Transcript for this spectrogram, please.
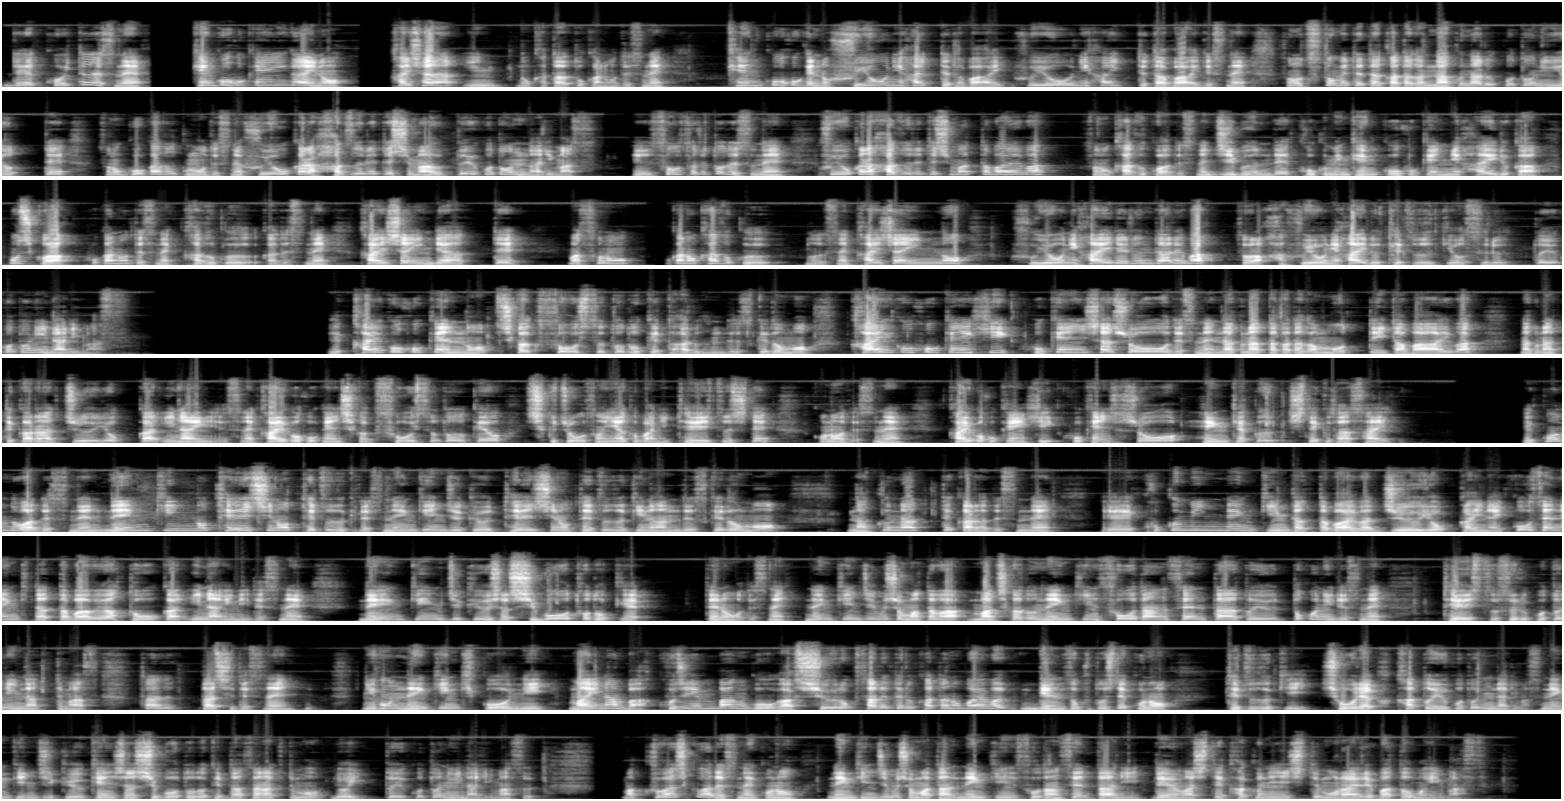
で、こういったですね、健康保険以外の会社員の方とかのですね、健康保険の扶養に入ってた場合、扶養に入ってた場合ですね、その勤めてた方が亡くなることによって、そのご家族もですね、扶養から外れてしまうということになります。えそうするとですね、扶養から外れてしまった場合は、その家族はですね、自分で国民健康保険に入るか、もしくは他のですね、家族がですね、会社員であって、まあ、その他の家族のですね、会社員の扶養に入れるんであれば、その扶養に入る手続きをするということになります。介護保険の資格喪失届とあるんですけども、介護保険費保険者証をですね、亡くなった方が持っていた場合は、亡くなってから14日以内にですね、介護保険資格喪失届を市区町村役場に提出して、このですね、介護保険費保険者証を返却してください。今度はですね、年金の停止の手続きです。年金受給停止の手続きなんですけども、亡くなってからですね、えー、国民年金だった場合は14日以内、厚生年金だった場合は10日以内にですね、年金受給者死亡届ってのをですね、年金事務所または街角年金相談センターというところにですね、提出することになってます。ただしですね、日本年金機構にマイナンバー、個人番号が収録されている方の場合は原則としてこの手続き省略化ということになります。年金受給権者死亡届出さなくても良いということになります。まあ、詳しくはですね、この年金事務所または年金相談センターに電話して確認してもらえればと思います。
